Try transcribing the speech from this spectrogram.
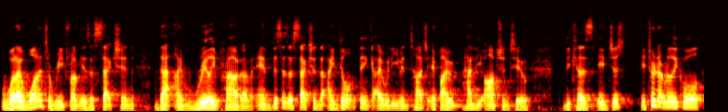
what I wanted to read from is a section that I'm really proud of. And this is a section that I don't think I would even touch if I had the option to because it just it turned out really cool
